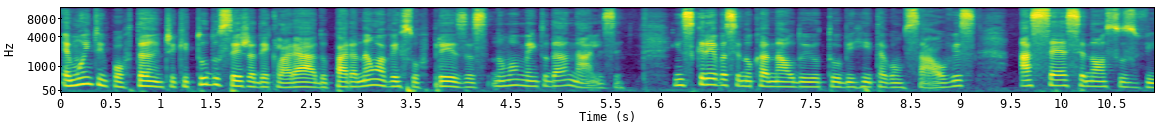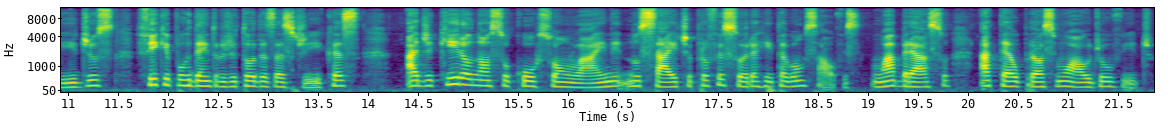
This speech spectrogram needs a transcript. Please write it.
É muito importante que tudo seja declarado para não haver surpresas no momento da análise. Inscreva-se no canal do YouTube Rita Gonçalves, acesse nossos vídeos, fique por dentro de todas as dicas, adquira o nosso curso online no site Professora Rita Gonçalves. Um abraço, até o próximo áudio ou vídeo.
